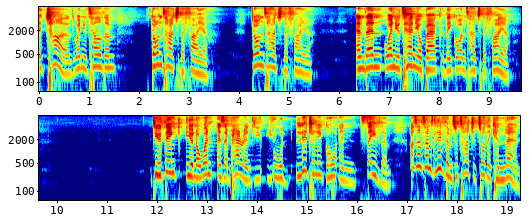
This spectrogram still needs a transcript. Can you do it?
a child when you tell them, don't touch the fire. Don't touch the fire. And then when you turn your back, they go and touch the fire. Do you think, you know, when as a parent, you, you would literally go and save them? But sometimes leave them to touch it so they can learn.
